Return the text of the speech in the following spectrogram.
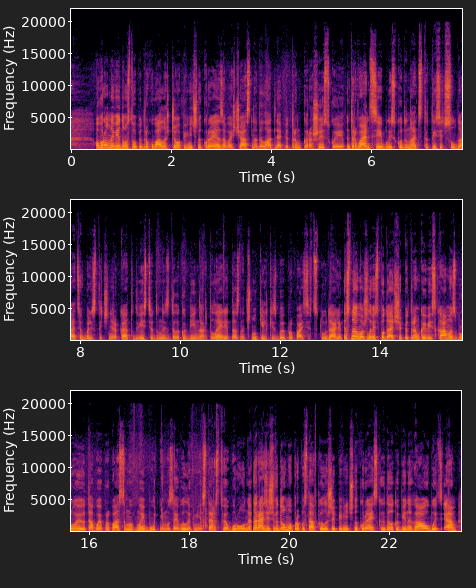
Оборонне відомство підрахувало, що Північна Корея за весь час надала для підтримки рашистської інтервенції близько 11 тисяч солдатів, балістичні ракети, 200 одиниць далекобійної артилерії та значну кількість боєприпасів. Цитую далі. Існує можливість подальшої підтримки військами, зброєю та боєприпасами в майбутньому, заявили в міністерстві оборони. Наразі ж відомо про поставки лише північнокорейських далекобійних гаубиць М.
